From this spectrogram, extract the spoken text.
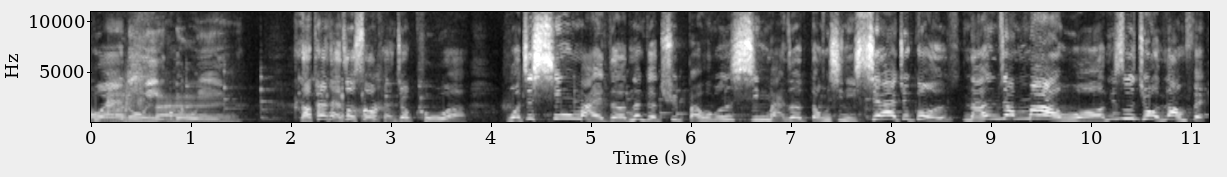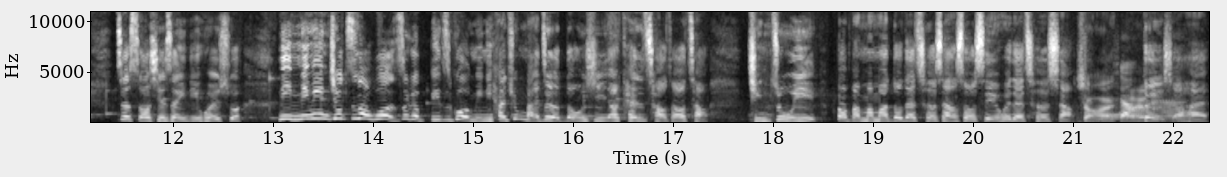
会录影录音，然后太太这时候可能就哭了。我这新买的那个去百货公司新买这个东西，你现在就给我拿人家骂我，你是不是觉得我浪费？这时候先生一定会说，你明明就知道我有这个鼻子过敏，你还去买这个东西，要开始吵吵吵。请注意，爸爸妈妈都在车上的时候，谁也会在车上。小孩，对小孩，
